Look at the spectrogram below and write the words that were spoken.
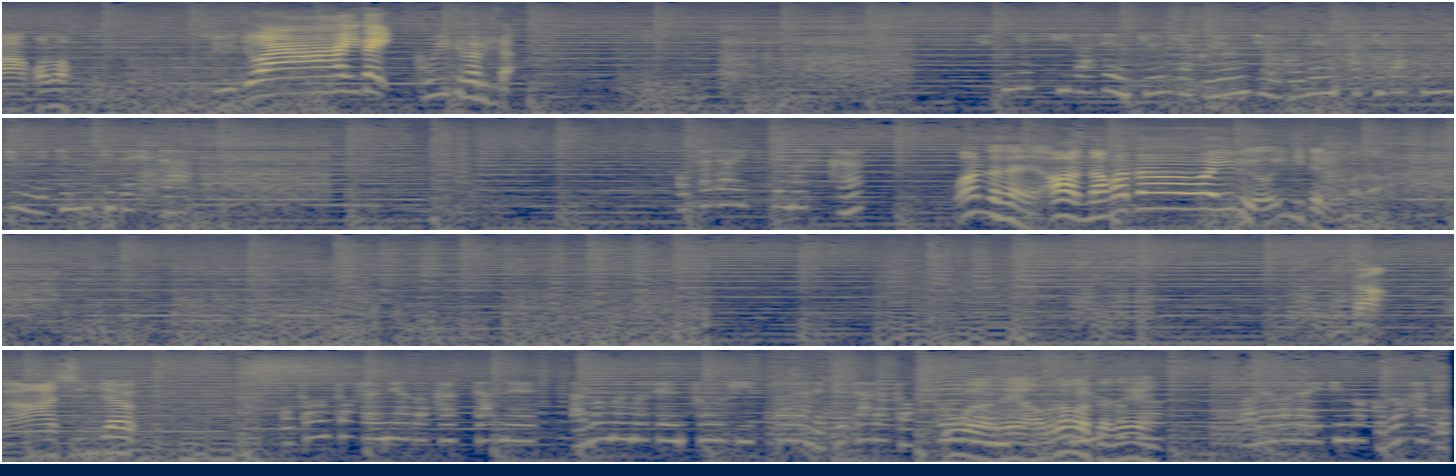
わーこの集中あー痛い。食いてから来た。出撃日が1945年8月21日でした。長田生きてますか？ワンダさんあ中田はいるよ。生きてるよまだ。いかん。あー死んじゃう。弟さんやばかったね。あのまま戦争引っ張られてたら特攻そうだね。危なかったね我々一の頃は敵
